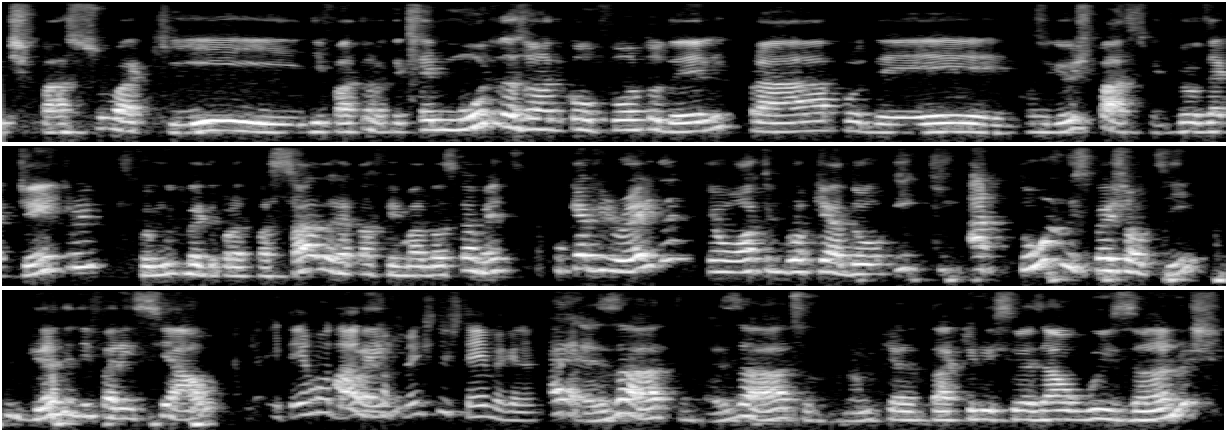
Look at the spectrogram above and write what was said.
espaço aqui, de fato, não. Tem que sair muito da zona de conforto dele para poder conseguir o espaço. A gente vê o Zach Gentry, que foi muito bem temporada passada, já está afirmado basicamente. O Kevin Raider, que é um ótimo bloqueador e que atua no special team, um grande diferencial. E tem rodado Além- na frente do Stenberg, né? É, exato, exato. O nome que está aqui no Steelers há alguns anos.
